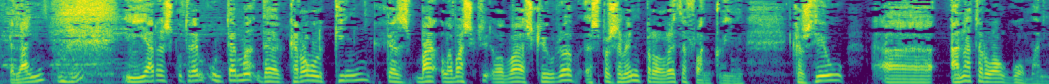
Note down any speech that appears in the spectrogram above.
aquell any, i ara escoltarem un tema de Carole King, que es va, la, va, la va escriure expressament per Aretha Franklin, que es diu uh, A Natural Woman.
